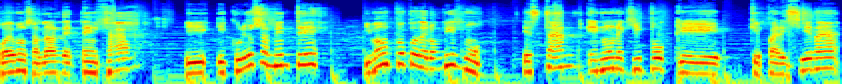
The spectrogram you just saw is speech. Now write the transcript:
Podemos hablar de Ten y, curiosamente, y va un poco de lo mismo, están en un equipo que, pareciera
